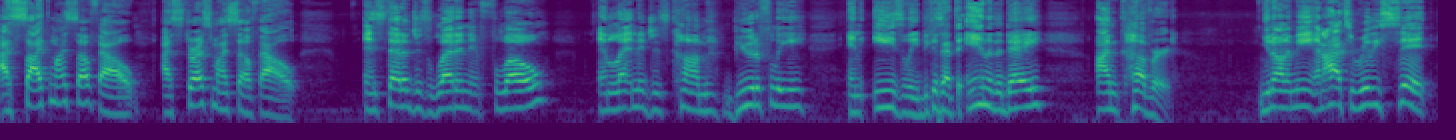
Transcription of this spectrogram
I psych myself out, I stress myself out instead of just letting it flow and letting it just come beautifully and easily because at the end of the day, I'm covered. You know what I mean? And I had to really sit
